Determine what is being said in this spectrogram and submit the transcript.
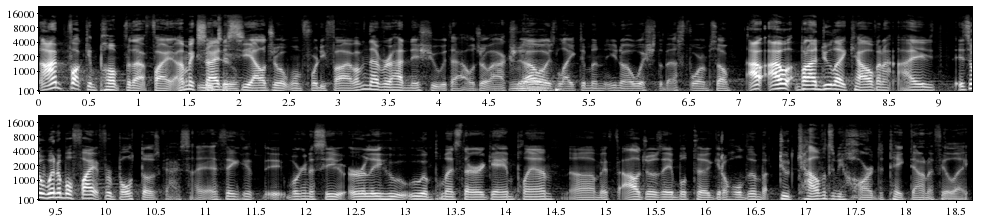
I'm fucking pumped for that fight. I'm excited to see Aljo at 145. I've never had an issue with Aljo actually. I always liked him, and you know, I wish the best for him. So, I, I but I do like Calvin. I, I it's a winnable fight for both those guys. I, I think it, it, we're gonna see early who, who implements their game plan. Um, if Aljo's able to get a hold of him, but dude, Calvin's gonna be hard to take down. I feel like.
